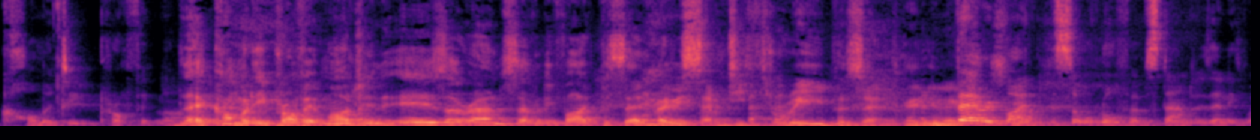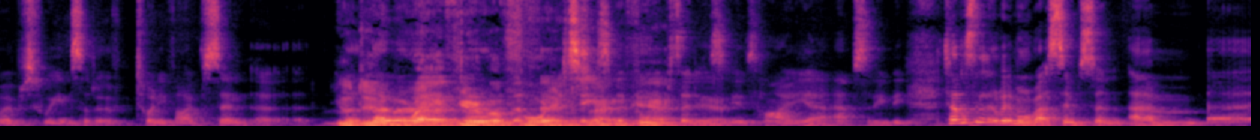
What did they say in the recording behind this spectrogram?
comedy profit margin? Their comedy profit margin is around 75%, maybe 73%. Bear in mind that the sort of law firm standard is anywhere between sort of 25% uh, You're doing well if you're above 40%. And 40% yeah, is, yeah. is high, yeah, absolutely. Tell us a little bit more about Simpson. Um, uh,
